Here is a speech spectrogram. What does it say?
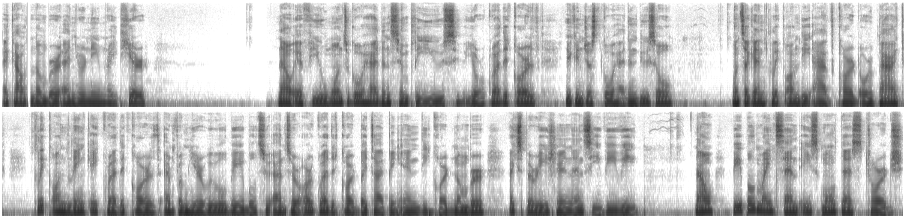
account number, and your name right here. Now, if you want to go ahead and simply use your credit card, you can just go ahead and do so. Once again, click on the add card or bank, click on link a credit card and from here we will be able to enter our credit card by typing in the card number, expiration, and CVV. Now, PayPal might send a small test charge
